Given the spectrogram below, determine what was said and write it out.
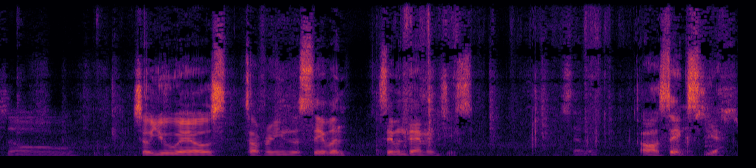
so So you will suffering the seven seven damages. seven. Oh, six, Uh, yeah, Right.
